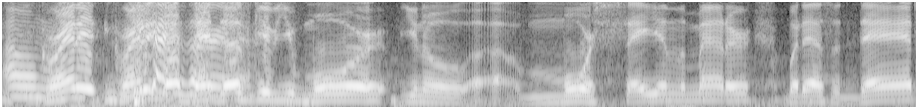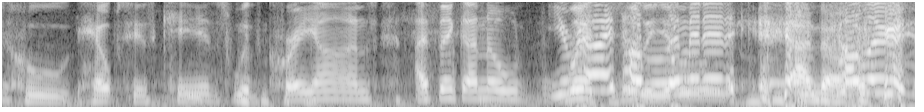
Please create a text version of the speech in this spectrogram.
um, Granted, granted that, that does give you more, you know, uh, more say in the matter. But as a dad who helps his kids with crayons, I think I know. You what- realize how what the yellow- limited know. colors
